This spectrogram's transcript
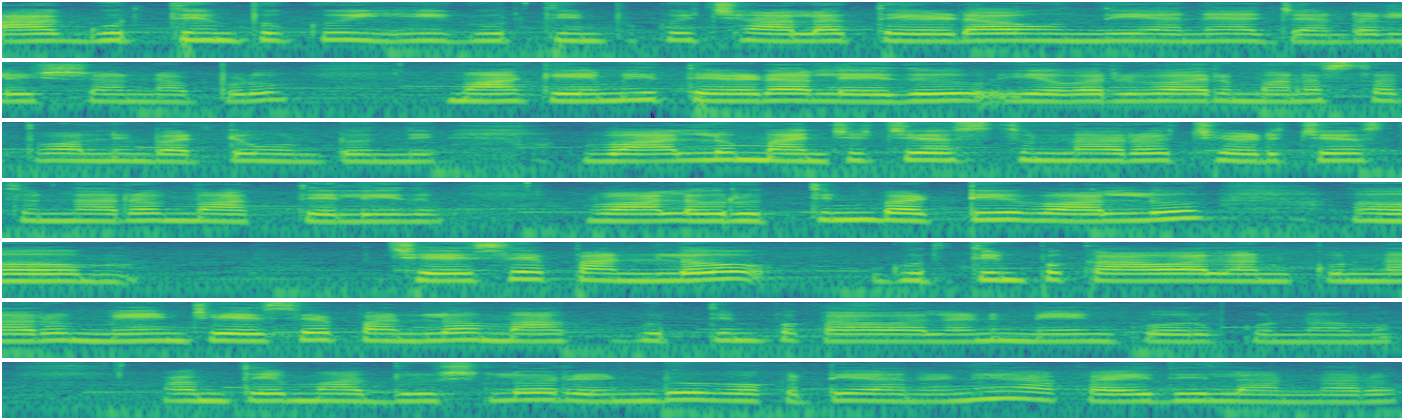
ఆ గుర్తింపుకు ఈ గుర్తింపుకు చాలా తేడా ఉంది అని ఆ జర్నలిస్ట్ అన్నప్పుడు మాకేమీ తేడా లేదు. ఎవరి వారి మనస్తత్వాల్ని బట్టి ఉంటుంది. వాళ్ళు మంచి చేస్తున్నారో చెడు చేస్తున్నారో మాకు తెలియదు వాళ్ళ వృత్తిని బట్టి వాళ్ళు చేసే పనిలో గుర్తింపు కావాలనుకున్నారు మేము చేసే పనిలో మాకు గుర్తింపు కావాలని మేము కోరుకున్నాము. అంతే మా దృష్టిలో రెండు ఒకటి అని ఆ ఖైదీలు అన్నారు.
